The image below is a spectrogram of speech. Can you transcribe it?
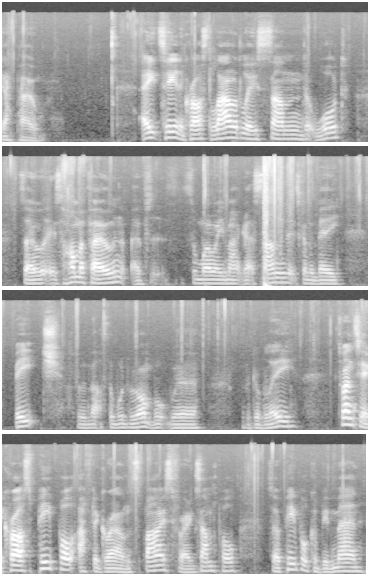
depot. 18 across, loudly sand wood. So it's homophone of somewhere where you might get sand. It's going to be beach. So that's the wood we want, but we're with a double E. 20 across, people after ground spice, for example. So people could be men,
